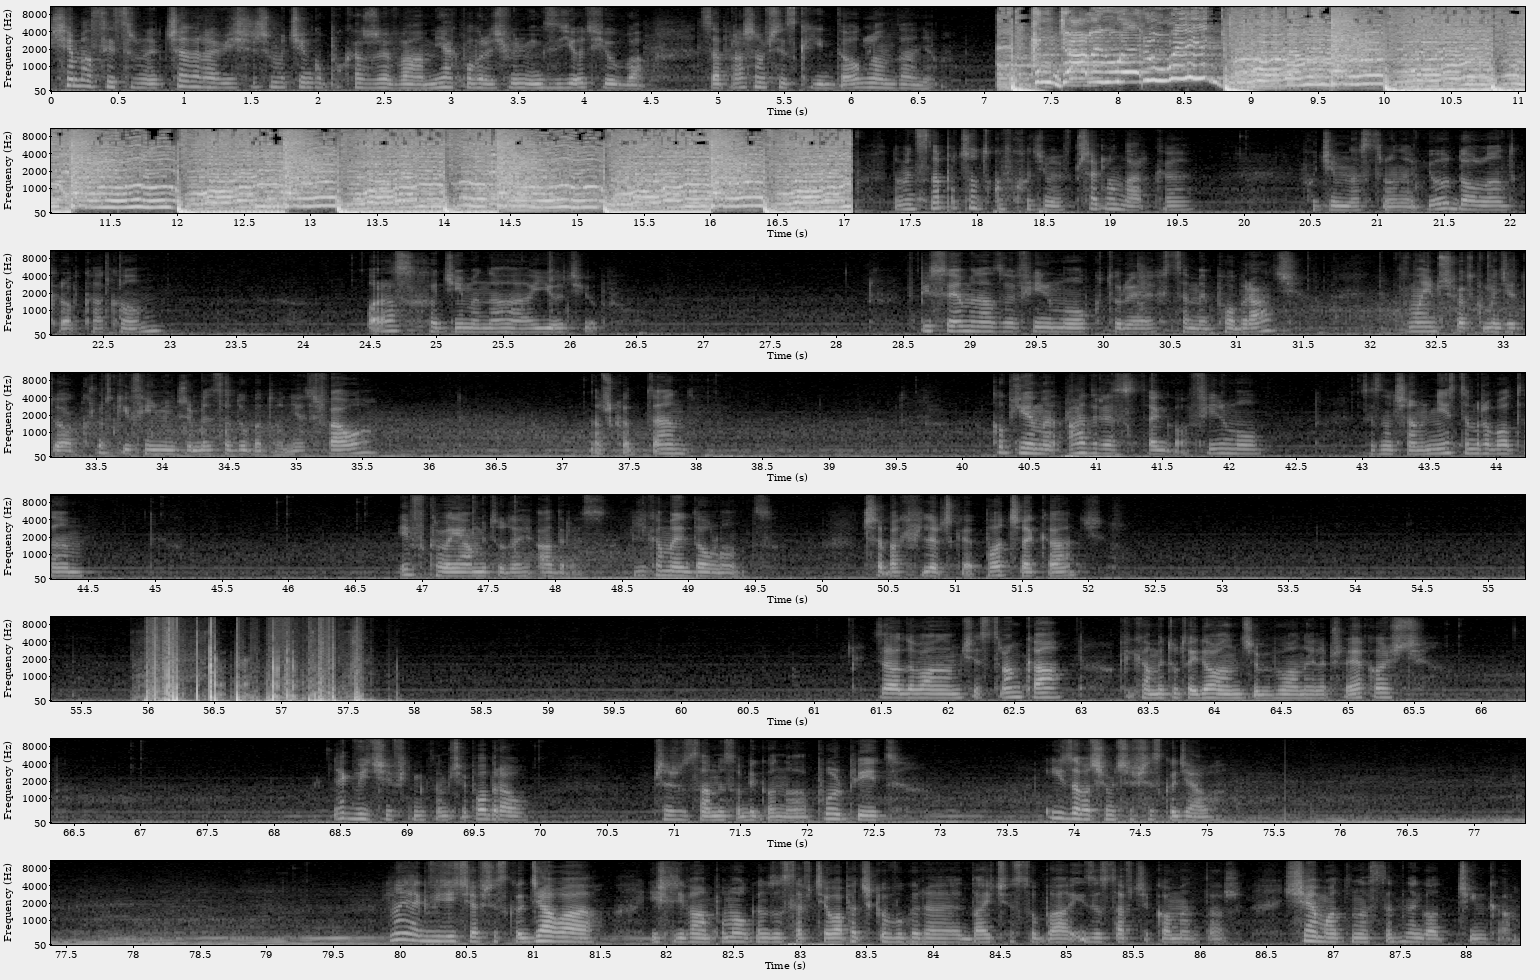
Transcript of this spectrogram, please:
Siema z tej strony Cheddar, w dzisiejszym odcinku pokażę wam jak pobrać filmik z YouTube'a. Zapraszam wszystkich do oglądania. No więc na początku wchodzimy w przeglądarkę. Wchodzimy na stronę udoland.com oraz wchodzimy na YouTube. Wpisujemy nazwę filmu, który chcemy pobrać. W moim przypadku będzie to krótki filmik, żeby za długo to nie trwało. Na przykład ten. Kopiujemy adres tego filmu. Zaznaczamy nie jestem robotem. I wklejamy tutaj adres. Klikamy download. Trzeba chwileczkę poczekać. Załadowała nam się stronka. Klikamy tutaj dołącz, żeby była najlepsza jakość. Jak widzicie, filmik nam się pobrał. Przerzucamy sobie go na pulpit i zobaczymy, czy wszystko działa. No jak widzicie, wszystko działa. Jeśli Wam pomogłem, zostawcie łapeczkę w górę, dajcie suba i zostawcie komentarz. Siema, do następnego odcinka.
